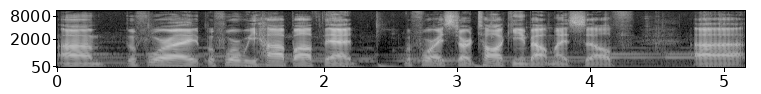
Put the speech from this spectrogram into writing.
um, before I before we hop off that, before I start talking about myself, uh,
